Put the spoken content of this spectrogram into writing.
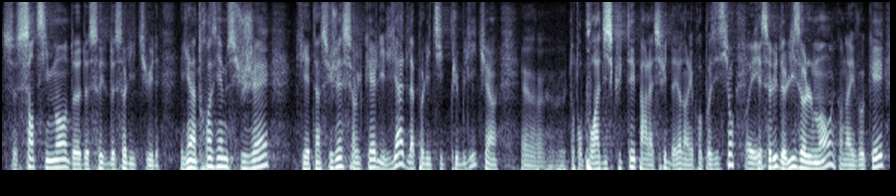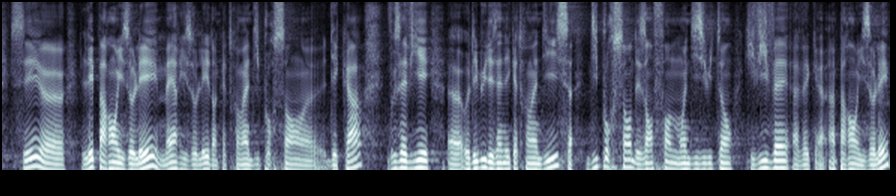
ce sentiment de, de solitude. il y a un troisième sujet qui est un sujet sur lequel il y a de la politique publique, euh, dont on pourra discuter par la suite d'ailleurs dans les propositions, qui est celui de l'isolement qu'on a évoqué. C'est euh, les parents isolés, mères isolées dans 90% euh, des cas. Vous aviez au début des années 90, 10% des enfants de moins de 18 ans qui vivaient avec un, parent isolé.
